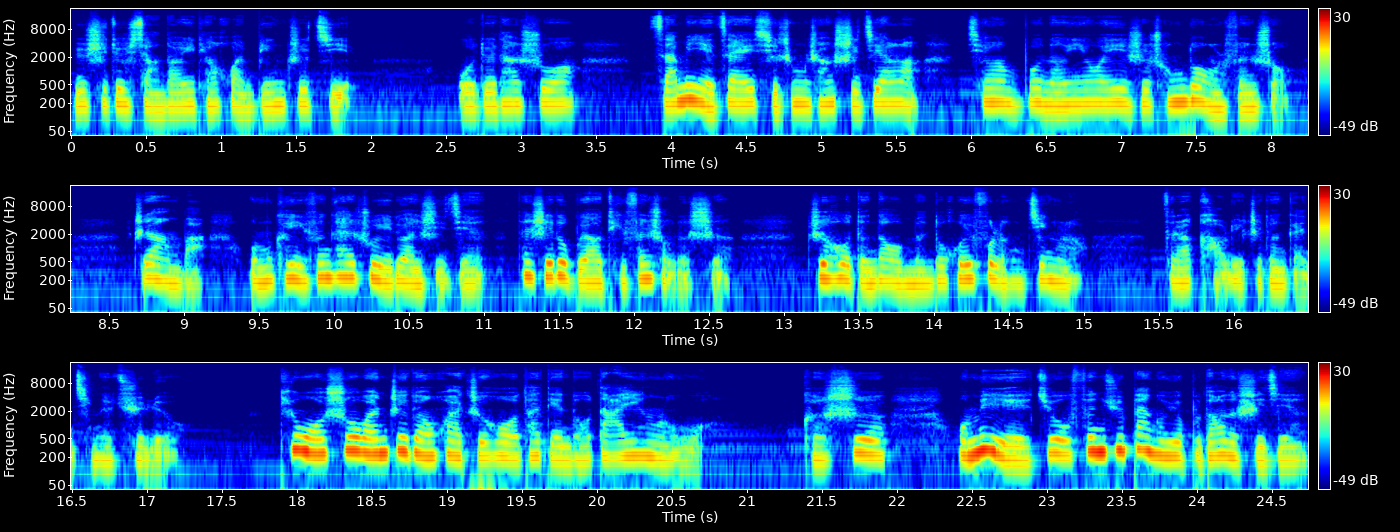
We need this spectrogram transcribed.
于是就想到一条缓兵之计。我对他说：“咱们也在一起这么长时间了，千万不能因为一时冲动而分手。这样吧，我们可以分开住一段时间，但谁都不要提分手的事。之后等到我们都恢复冷静了，再来考虑这段感情的去留。”听我说完这段话之后，他点头答应了我。可是我们也就分居半个月不到的时间，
